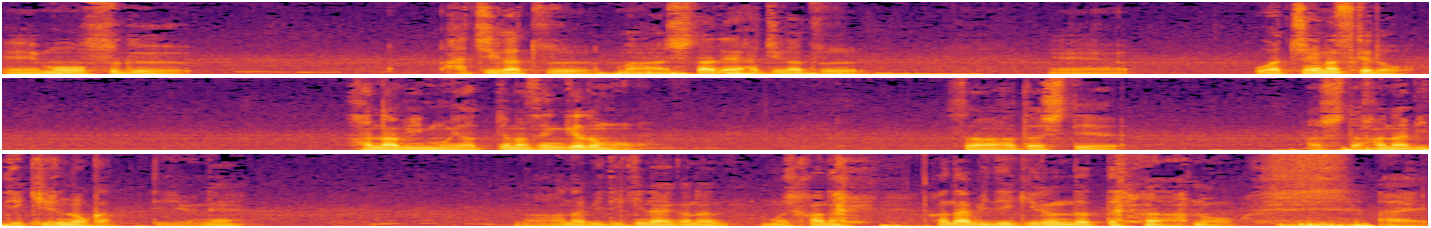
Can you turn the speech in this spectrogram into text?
えー、もうすぐ8月まあ明日で8月、えー、終わっちゃいますけど花火もやってませんけども。さあ果たして明日花火できるのかっていうね、まあ、花火できないかな。もし花火 花火できるんだったらあの、はい、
